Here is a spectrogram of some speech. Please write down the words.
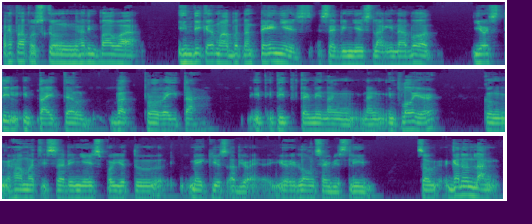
Pagkatapos kung halimbawa hindi ka umabot ng 10 years, 7 years lang inabot, you're still entitled but pro rata. It, it determine ng, ng employer kung how much is seven years for you to make use of your your long service leave. So ganun lang.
